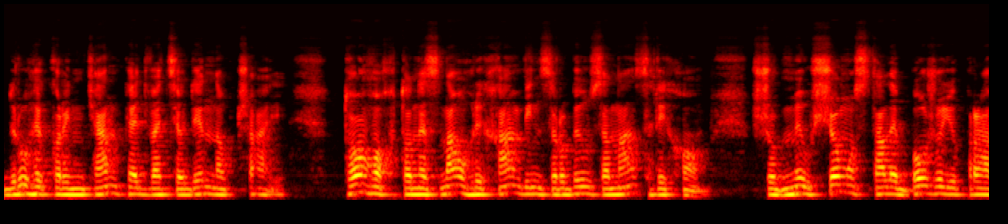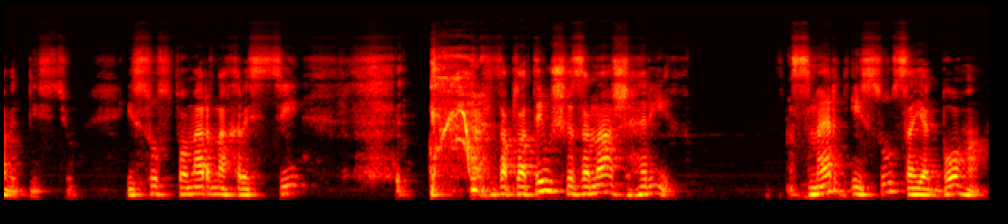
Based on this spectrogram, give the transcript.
2 Коринтян 5:21 навчає, того, хто не знав гріха, Він зробив за нас гріхом, щоб ми всьому стали Божою праведністю. Ісус помер на Христі, заплативши за наш гріх. Смерть Ісуса як Бога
